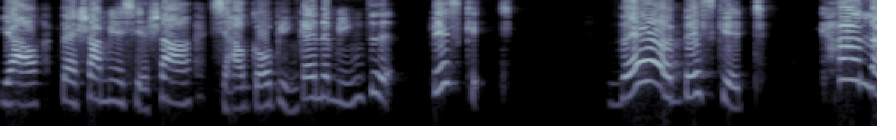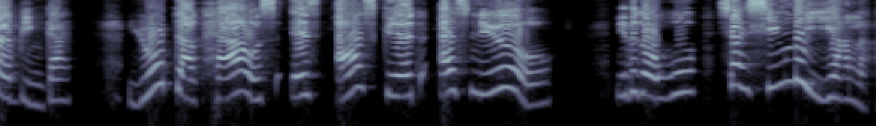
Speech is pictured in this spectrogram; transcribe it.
要在上面写上小狗饼干的名字，Biscuit。There, Biscuit，看那饼干。Your dog house is as good as new. 你的狗屋像新的一样了。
